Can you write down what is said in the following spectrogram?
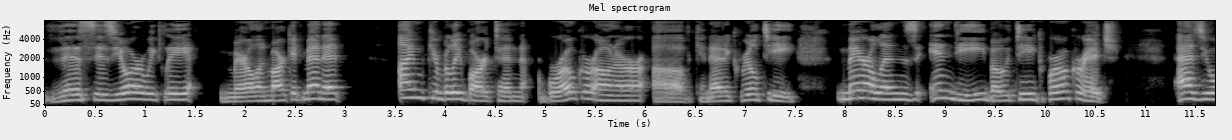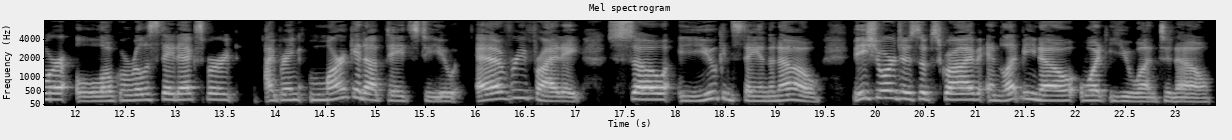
This is your weekly Maryland Market Minute. I'm Kimberly Barton, broker owner of Kinetic Realty, Maryland's indie boutique brokerage. As your local real estate expert, I bring market updates to you every Friday so you can stay in the know. Be sure to subscribe and let me know what you want to know.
